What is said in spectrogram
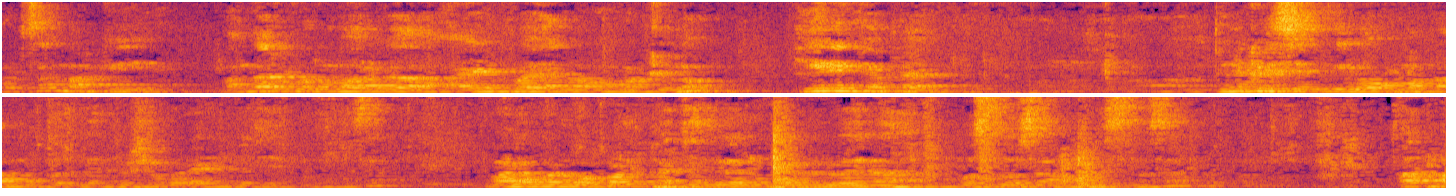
పాటు సార్ మనకి బంగారు కుటుంబాలుగా ఐడెంటిఫై అయిన వాటిలో హీరింగ్ ఇంపాక్ట్ వినికిడి శక్తి లోపం ఉన్న ముగ్గురు బెనిఫిషియల్ కూడా ఐడెంటిఫై చేయకుండా సార్ వాళ్ళకు కూడా ఒక్కొక్కటి పద్దెనిమిది వేల రూపాయల విలువైన వస్తువులు సమర్పిస్తున్నాం సార్. పద్మ.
